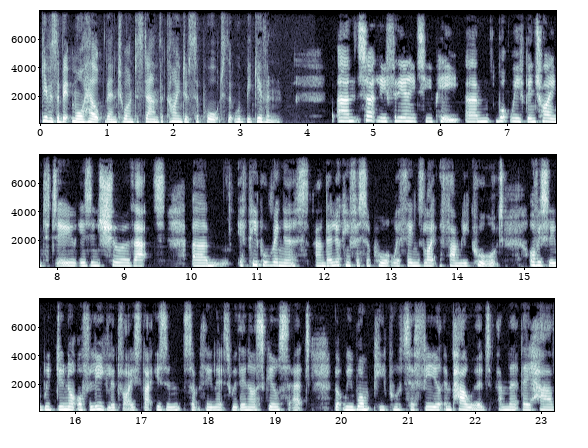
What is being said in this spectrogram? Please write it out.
give us a bit more help then to understand the kind of support that would be given? Um, certainly for the NATP, um, what we've been trying to do is ensure that um, if people ring us and they're looking for support with things like the family court, obviously we do not offer legal advice. That isn't something that's within our skill set, but we want people to feel empowered and that they have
